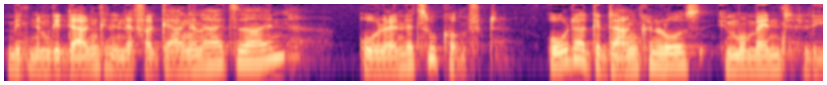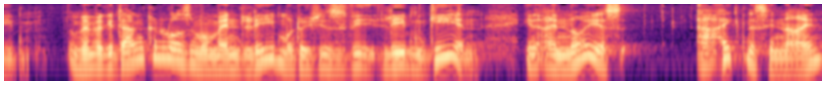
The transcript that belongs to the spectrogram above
mit einem Gedanken in der Vergangenheit sein oder in der Zukunft oder gedankenlos im Moment leben. Und wenn wir gedankenlos im Moment leben und durch dieses Leben gehen, in ein neues Ereignis hinein,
